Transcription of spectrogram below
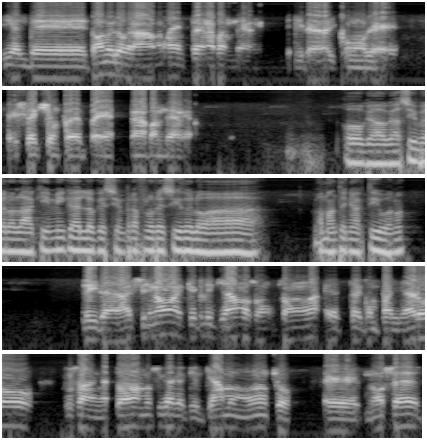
y el de Tommy lo grabamos en plena pandemia. Y como que el section fue en plena pandemia. Ok, ok, sí, pero la química es lo que siempre ha florecido y lo ha lo ha mantenido activo, ¿no? Literal, si no, es que cliqueamos, son, son este, compañeros, tú sabes, en esto de la música que cliqueamos mucho, eh, no sé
